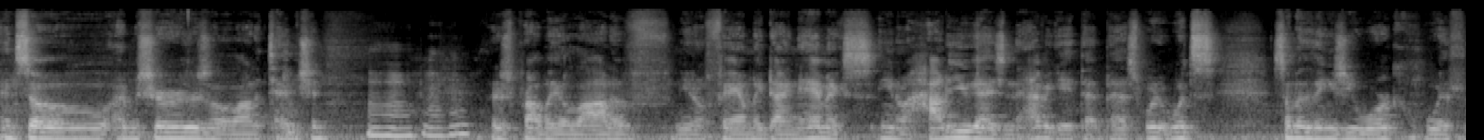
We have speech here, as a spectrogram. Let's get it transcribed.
And so I'm sure there's a lot of tension. Mm-hmm. There's probably a lot of you know family dynamics. You know, how do you guys navigate that best? What, what's some of the things you work with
